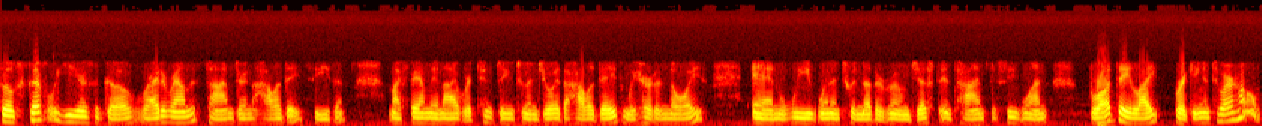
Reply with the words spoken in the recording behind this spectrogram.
So several years ago, right around this time during the holiday season, my family and I were attempting to enjoy the holidays and we heard a noise and we went into another room just in time to see one broad daylight breaking into our home.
